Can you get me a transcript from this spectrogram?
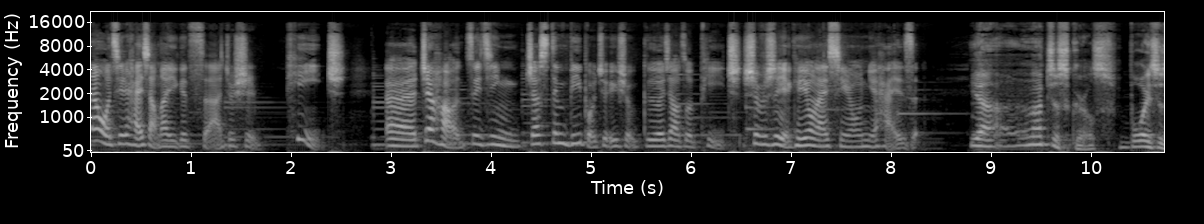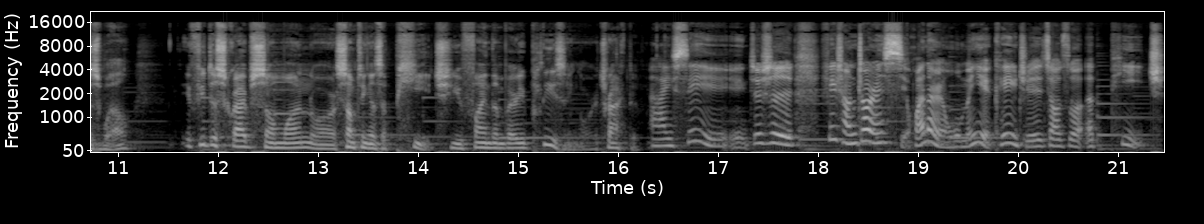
那我其实还想到一个词啊，就是 peach。呃，正好最近 Justin Bieber 就有一首歌叫做 Peach，是不是也可以用来形容女孩子 ？yeah, not just girls, boys as well. If you describe someone or something as a peach, you find them very pleasing or attractive. I see，就是非常招人喜欢的人，我们也可以直接叫做 a peach.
